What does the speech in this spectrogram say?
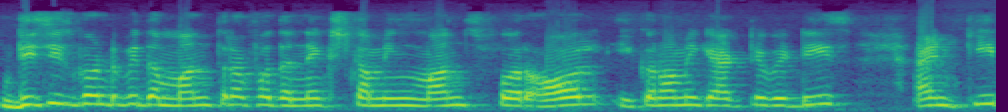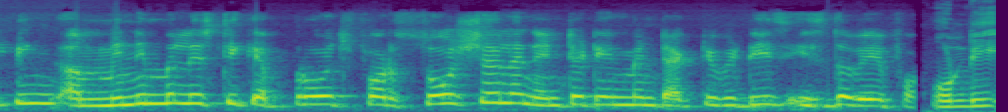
This is going to be the mantra for the next coming months for all economic activities and keeping a minimalistic approach for social and entertainment activities is the way forward. Only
